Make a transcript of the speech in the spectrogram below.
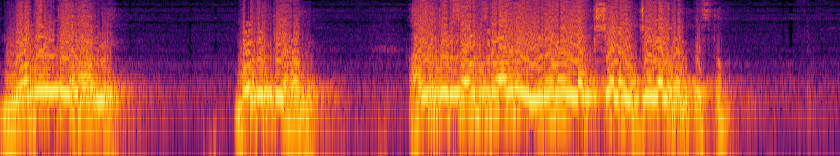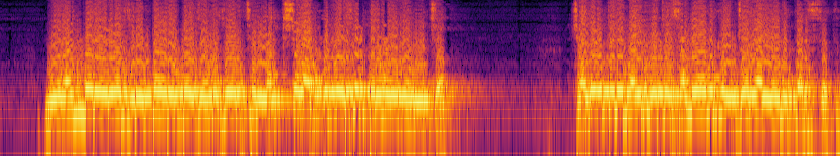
మొదటి హామీ మొదటి హామీ. ఐదు సంవత్సరాల్లో ఇరవై లక్షల ఉద్యోగాలు కల్పిస్తాం. మీరందరూ ఈరోజు రూపాయి రూపాయి జమ చేర్చి లక్షల అప్పు చేసి పిల్లలు చదివించారు చదువుకుని బయటకు వచ్చే సమయానికి ఉద్యోగాలు లేని పరిస్థితి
